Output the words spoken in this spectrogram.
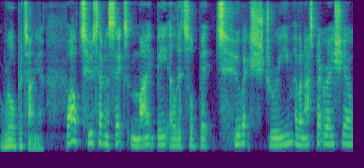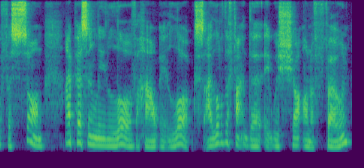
Rule Britannia. While 276 might be a little bit too extreme of an aspect ratio for some, I personally love how it looks. I love the fact that it was shot on a phone,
